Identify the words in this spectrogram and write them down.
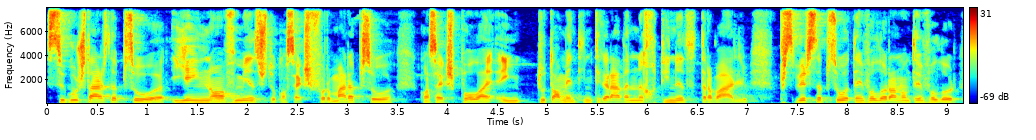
Se gostares da pessoa e em nove meses tu consegues formar a pessoa, consegues pô-la totalmente integrada na rotina de trabalho, perceber se a pessoa tem valor ou não tem valor,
